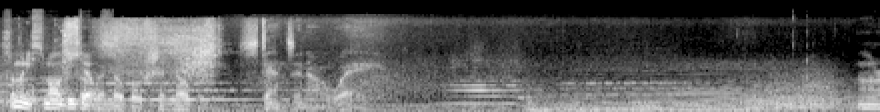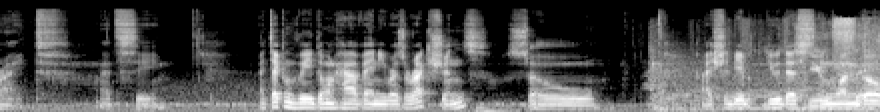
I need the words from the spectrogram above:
So many small So details. the noble shinobi stands in our way. Alright, let's see. I technically don't have any resurrections, so I should be able to do this in one go.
